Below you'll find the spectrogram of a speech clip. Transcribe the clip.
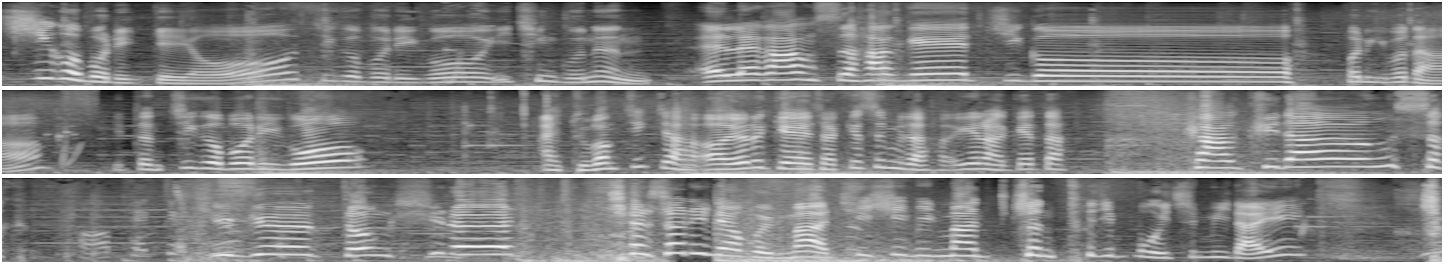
찍어버릴게요. 찍어버리고, 이 친구는 엘레강스하게 찍어버리기보다 일단 찍어버리고 아, 두 방 찍자. 어, 이렇게 잡겠습니다. 이게 낫겠다. 캉퀴당 석. 퍼펙트 이게 당신의 최선이냐고 임마. 71만 천 터집 보고 있습니다. 이. 저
